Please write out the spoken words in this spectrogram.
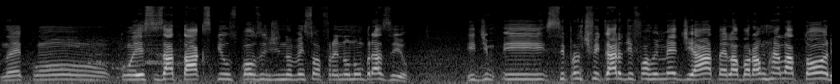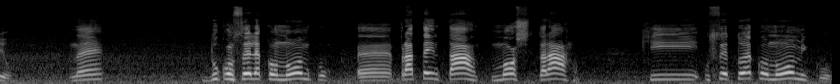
né, com, com esses ataques que os povos indígenas vêm sofrendo no Brasil. E, de, e se prontificaram de forma imediata a elaborar um relatório né, do Conselho Econômico é, para tentar mostrar que o setor econômico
